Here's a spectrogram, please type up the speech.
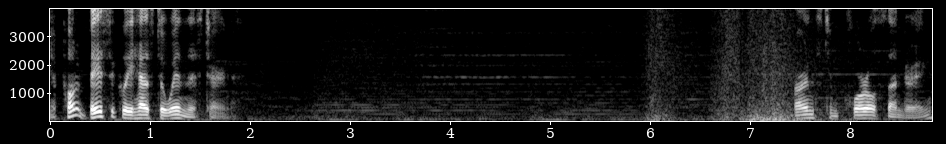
The opponent basically has to win this turn. Karn's Temporal Sundering.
